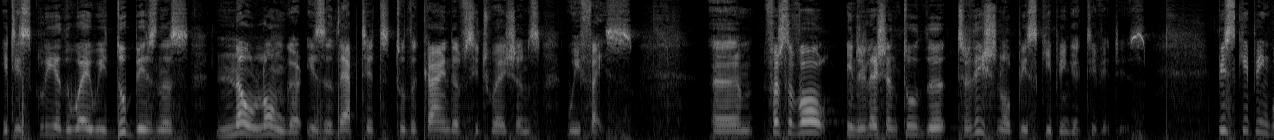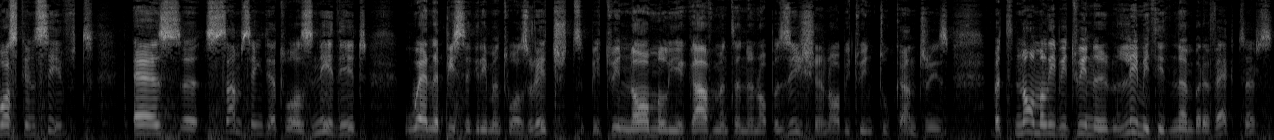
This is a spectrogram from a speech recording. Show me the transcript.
It is clear the way we do business no longer is adapted to the kind of situations we face. Um, first of all, in relation to the traditional peacekeeping activities. Peacekeeping was conceived as uh, something that was needed when a peace agreement was reached between normally a government and an opposition or between two countries, but normally between a limited number of actors.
